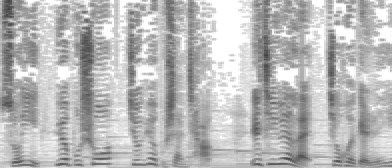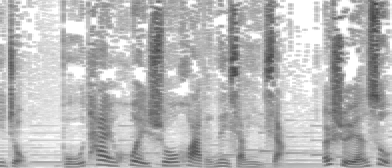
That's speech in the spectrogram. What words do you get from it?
所以越不说就越不擅长。日积月累，就会给人一种不太会说话的内向印象。而水元素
